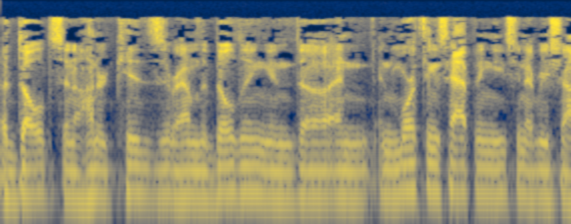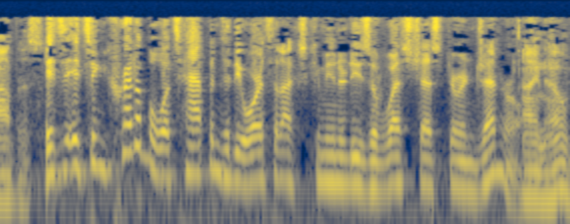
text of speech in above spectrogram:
adults and 100 kids around the building and uh, and and more things happening each and every Shabbos. It's, it's incredible what's happened to the Orthodox communities of Westchester in general. I know.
